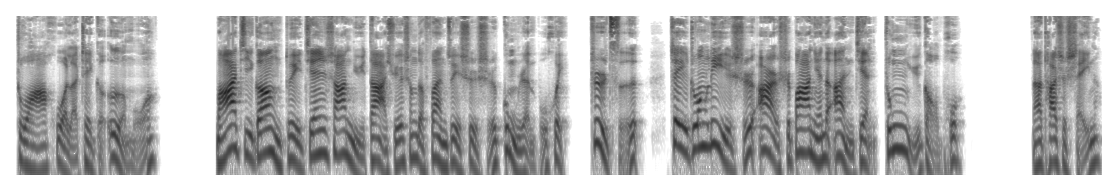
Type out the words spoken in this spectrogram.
抓获了这个恶魔。麻继刚对奸杀女大学生的犯罪事实供认不讳，至此，这桩历时二十八年的案件终于告破。那他是谁呢？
